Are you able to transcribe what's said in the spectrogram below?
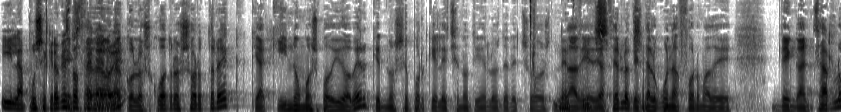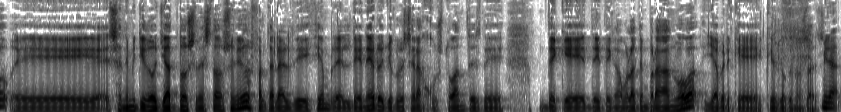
y la puse, creo que es 12 de enero. ahora ¿eh? con los cuatro short trek que aquí no hemos podido ver, que no sé por qué Leche no tiene los derechos nadie de hacerlo, que es de alguna forma de, de engancharlo. Eh, se han emitido ya dos en Estados Unidos, faltará el de diciembre, el de enero, yo creo que será justo antes de, de que de tengamos la temporada nueva y a ver qué, qué es lo que nos da. Mira,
